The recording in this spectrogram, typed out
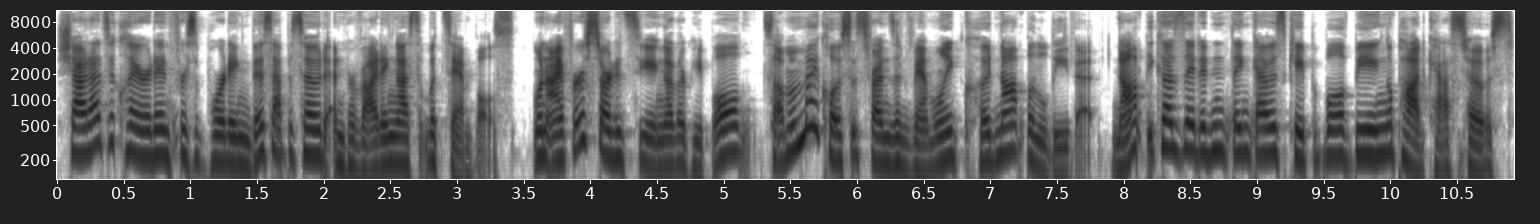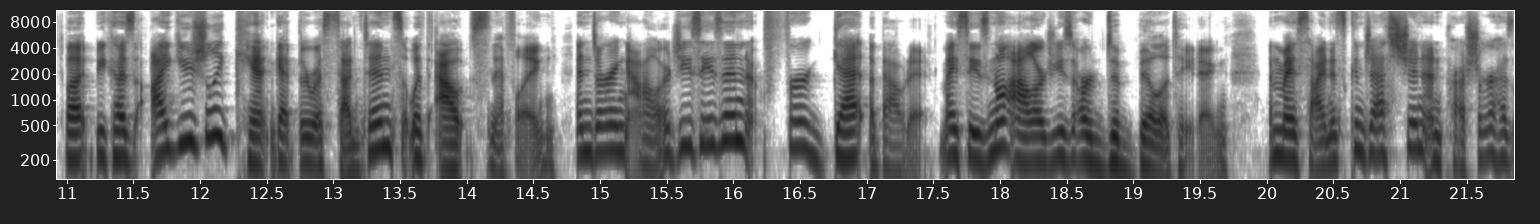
Shout out to Claritin for supporting this episode and providing us with samples. When I first started seeing other people, some of my closest friends and family could not believe it. Not because they didn't think I was capable of being a podcast host, but because I usually can't get through a sentence without sniffling. And during allergy season, forget about it. My seasonal allergies are debilitating. And my sinus congestion and pressure has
